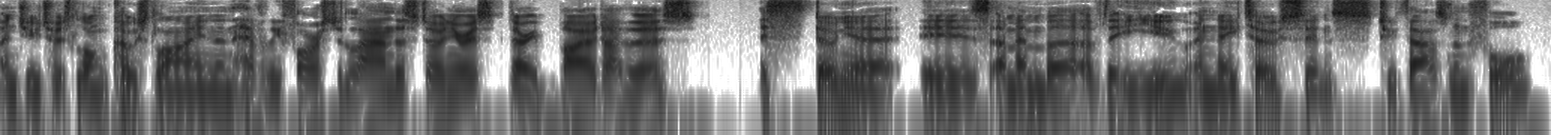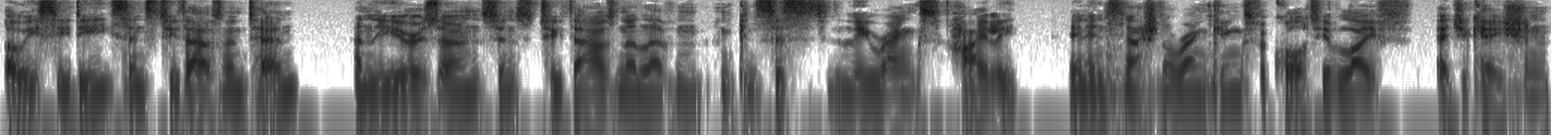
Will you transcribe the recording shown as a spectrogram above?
And due to its long coastline and heavily forested land, Estonia is very biodiverse. Estonia is a member of the EU and NATO since 2004, OECD since 2010, and the Eurozone since 2011, and consistently ranks highly in international rankings for quality of life, education,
